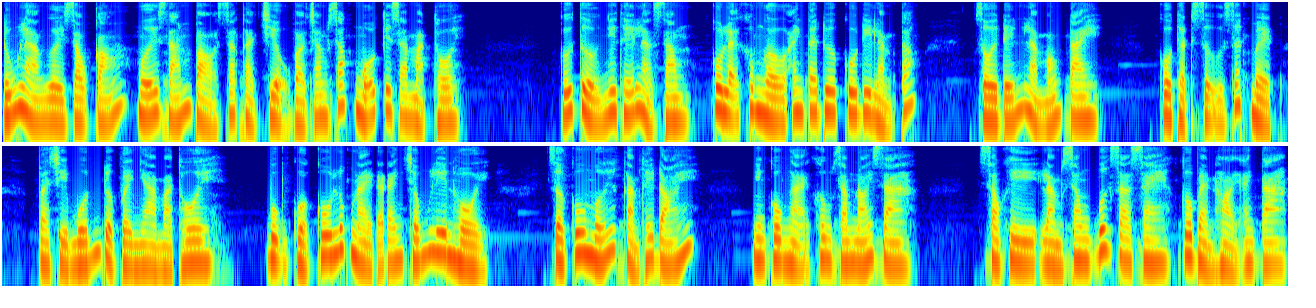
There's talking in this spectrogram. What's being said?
Đúng là người giàu có mới dám bỏ ra cả triệu vào chăm sóc mỗi cái da mặt thôi. Cứ tưởng như thế là xong, cô lại không ngờ anh ta đưa cô đi làm tóc, rồi đến làm móng tay. Cô thật sự rất mệt, và chỉ muốn được về nhà mà thôi. Bụng của cô lúc này đã đánh trống liên hồi. Giờ cô mới cảm thấy đói. Nhưng cô ngại không dám nói ra. Sau khi làm xong bước ra xe, cô bèn hỏi anh ta.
